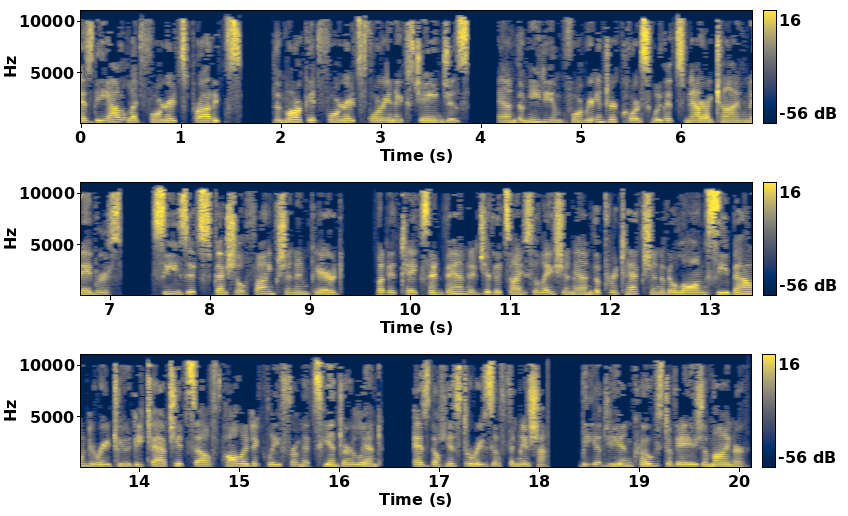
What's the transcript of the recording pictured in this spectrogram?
as the outlet for its products, the market for its foreign exchanges, and the medium for intercourse with its maritime neighbors, sees its special function impaired but it takes advantage of its isolation and the protection of a long sea boundary to detach itself politically from its hinterland, as the histories of Phoenicia, the Aegean coast of Asia Minor,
